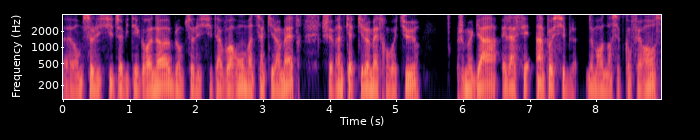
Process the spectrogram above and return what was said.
euh, on me sollicite, j'habitais Grenoble, on me sollicite à Voiron, 25 km, je fais 24 km en voiture, je me gare, et là c'est impossible de me rendre dans cette conférence.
